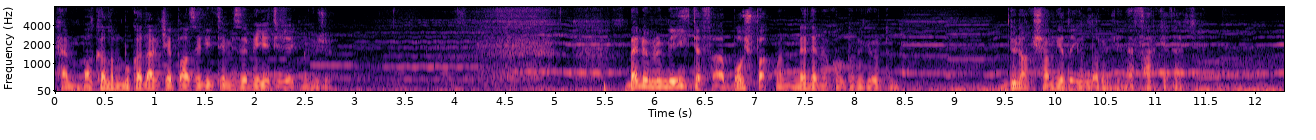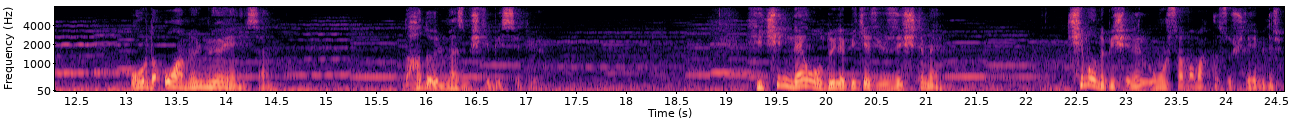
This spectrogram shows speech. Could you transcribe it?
Hem bakalım bu kadar kepazeliği temizlemeye yetecek mi gücü? Ben ömrümde ilk defa boş bakmanın ne demek olduğunu gördüm. Dün akşam ya da yıllar önce ne fark eder ki? Orada o an ölmüyor ya insan. Daha da ölmezmiş gibi hissediyor. Hiçin ne olduğuyla bir kez yüzleşti mi? Kim onu bir şeyleri umursamamakla suçlayabilir?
